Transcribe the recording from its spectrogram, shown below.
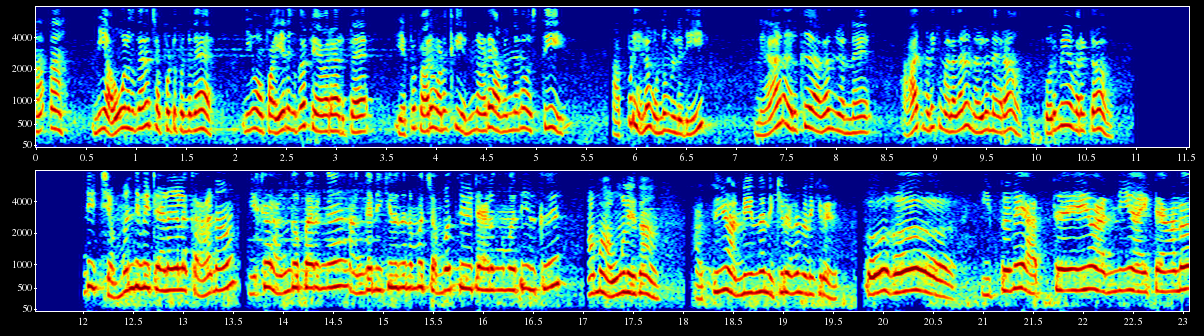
ஆ ஆ நீ அவங்களுக்கு தானே சப்போர்ட் பண்ணுவ? நீ உன் பையனுக்கு தான் ஃபேவரா இருப்ப. எப்ப பாரு உனக்கு என்னோட அவன் தானே வஸ்தி அப்படியெல்லாம் ஒண்ணும் இல்லடி. நேரம் இருக்கு அதான் சொன்னேன். ஆறு மணிக்கு மேல தானே நல்ல நேரம்? பொறுமையா வரட்டும். சம்மந்தி வீட்டு ஆளுகளை காணோம் இக்க அங்க பாருங்க. அங்க நிக்கிறது நம்ம சம்மந்தி வீட்டு ஆளுங்க மாதிரி இருக்கு. ஆமா அவங்களே தான். அத்தையும் அண்ணியும் தான் நிக்கிறாங்கன்னு நினைக்கிறேன். ஓஹோ இப்பவே அத்தையும் அண்ணியும் ஆயிட்டாங்களோ?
